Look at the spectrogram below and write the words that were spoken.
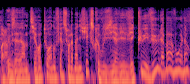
Voilà. Et vous avez un petit retour à nous faire sur la Magnifique, ce que vous y avez vécu et vu là-bas, vous alors?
